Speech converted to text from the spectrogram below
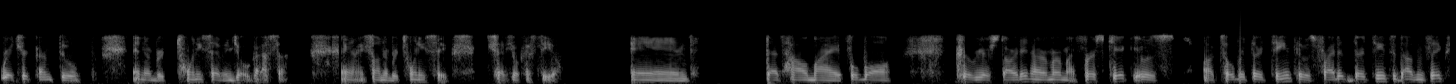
Richard Cantu, and number 27, Joe Gasa. And I saw number 26, Sergio Castillo. And that's how my football career started. I remember my first kick. It was October 13th. It was Friday the 13th, 2006.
